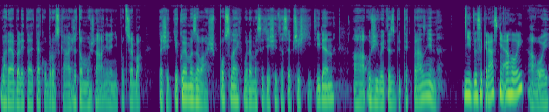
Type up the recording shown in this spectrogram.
variabilita je tak obrovská, že to možná ani není potřeba. Takže děkujeme za váš poslech, budeme se těšit zase příští týden a užívejte zbytek prázdnin. Mějte se krásně, ahoj. Ahoj.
